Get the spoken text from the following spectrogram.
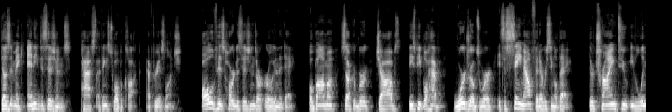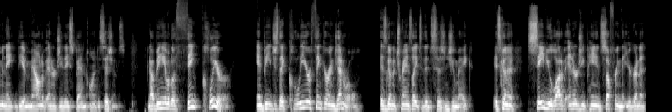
doesn't make any decisions past, I think it's 12 o'clock after he has lunch. All of his hard decisions are early in the day. Obama, Zuckerberg, Jobs, these people have wardrobes where it's the same outfit every single day. They're trying to eliminate the amount of energy they spend on decisions. Now, being able to think clear and be just a clear thinker in general is going to translate to the decisions you make. It's going to save you a lot of energy, pain, and suffering that you're going to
